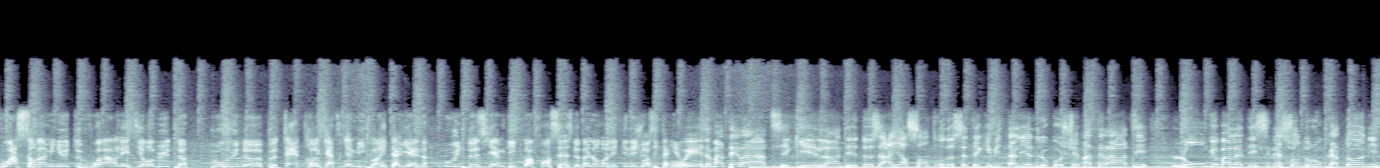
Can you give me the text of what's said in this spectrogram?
voire 120 minutes, voire les tirs au but pour une peut-être quatrième victoire italienne ou une deuxième victoire française. Le ballon dans les pieds des joueurs italiens. Oui, de Materazzi qui est l'un des deux arrières centraux de cette équipe italienne, le gaucher Materazzi. Longue balle à destination de Luca Toni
